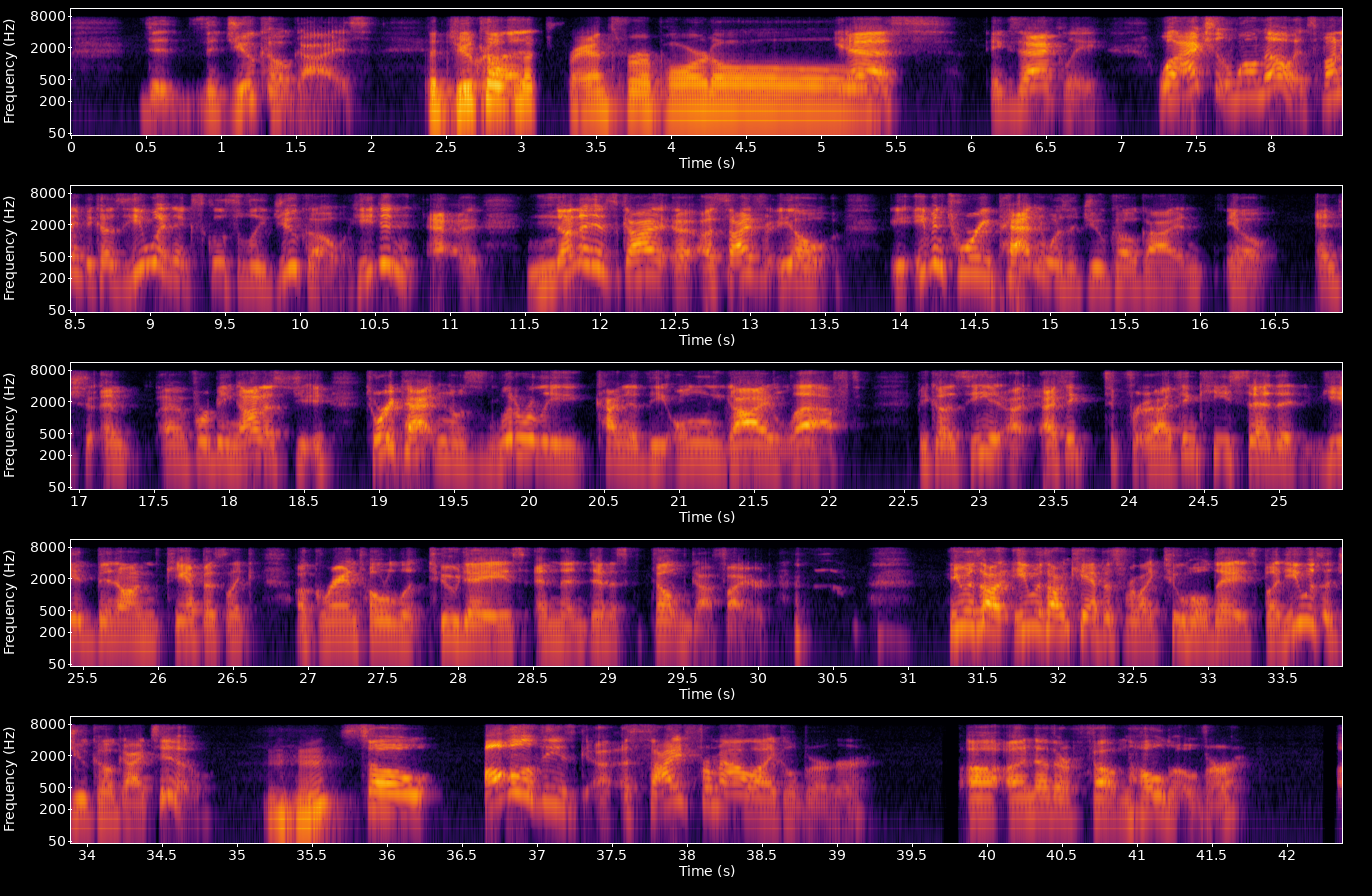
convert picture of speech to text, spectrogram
the the JUCO guys. The JUCO the transfer portal. Yes, exactly. Well, actually, well, no, it's funny because he went exclusively JUCO. He didn't. Uh, none of his guy, uh, aside from you know, even Torrey Patton was a JUCO guy, and you know, and and uh, if we're being honest, Torrey Patton was literally kind of the only guy left because he I, I think for, I think he said that he had been on campus like a grand total of two days, and then Dennis Felton got fired. he was on he was on campus for like two whole days, but he was a JUCO guy too. Mm-hmm. So all of these, aside from Al Eichelberger, uh, another Felton holdover,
